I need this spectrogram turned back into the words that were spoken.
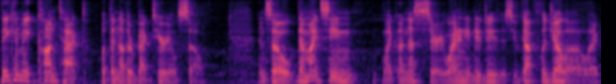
they can make contact with another bacterial cell. And so that might seem like unnecessary. Why do you need to do this? You've got flagella. Like,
